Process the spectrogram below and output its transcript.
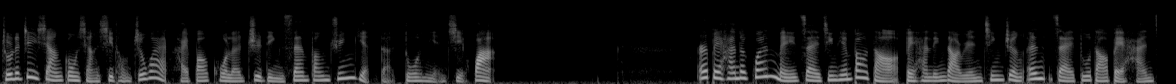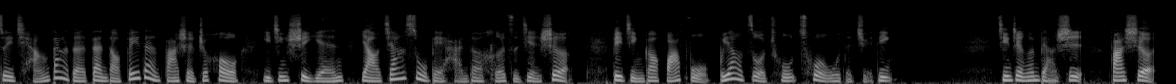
除了这项共享系统之外，还包括了制定三方军演的多年计划。而北韩的官媒在今天报道，北韩领导人金正恩在督导北韩最强大的弹道飞弹发射之后，已经誓言要加速北韩的核子建设，并警告华府不要做出错误的决定。金正恩表示，发射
